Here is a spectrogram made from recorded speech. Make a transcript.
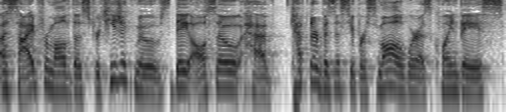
aside from all of those strategic moves, they also have kept their business super small. Whereas Coinbase,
